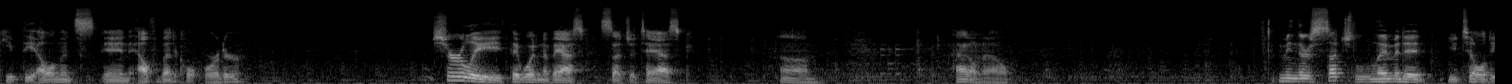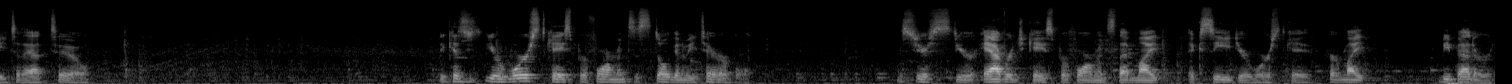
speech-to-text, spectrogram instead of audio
keep the elements in alphabetical order? Surely they wouldn't have asked such a task. Um, I don't know. I mean, there's such limited utility to that, too. Because your worst case performance is still going to be terrible. It's just your average case performance that might exceed your worst case, or might be better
